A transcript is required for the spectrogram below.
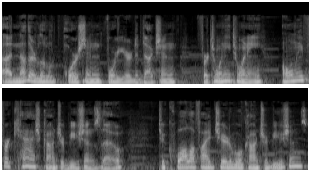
another little portion for your deduction for 2020, only for cash contributions though. To qualified charitable contributions,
